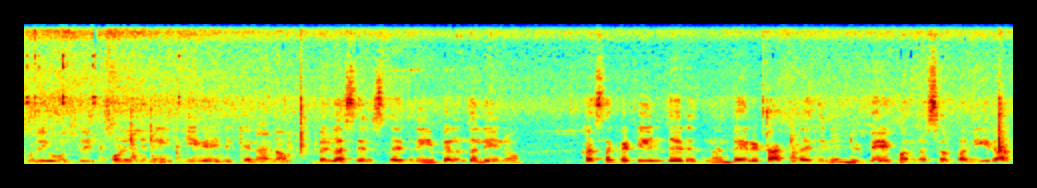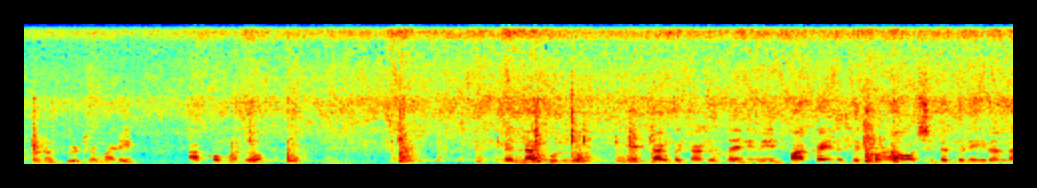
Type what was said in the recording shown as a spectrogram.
ಹುರಿ ಉದ್ದು ಇಟ್ಕೊಂಡಿದ್ದೀನಿ. ಈಗ ಇದಕ್ಕೆ ನಾನು ಬೆಲ್ಲ ಸೇರಿಸ್ತಾ ಇದ್ದೀನಿ. ಈ ಬೆಲ್ಲದಲ್ಲಿ ಏನು ಕಸ ಕಡ್ಡಿ ಇಲ್ಲದೆ ಇರೋದನ್ನ ಡೈರೆಕ್ಟ್ ಹಾಕ್ತಾ ಇದ್ದೀನಿ. ನೀವು ಬೇಕು ಅಂದರೆ ಸ್ವಲ್ಪ ನೀರು ಹಾಕ್ಕೊಂಡು ಫಿಲ್ಟ್ರ್ ಮಾಡಿ ಹಾಕ್ಕೊಬೋದು ಬೆಲ್ಲ ಫುಲ್ಲು ಮೆಲ್ಟ್ ಆಗಬೇಕಾಗುತ್ತೆ. ನೀವೇನು ಪಾಕ ಏನು ತೆಕ್ಕೊಳ್ಳೋ ಅವಶ್ಯಕತೆನೇ ಇರಲ್ಲ.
